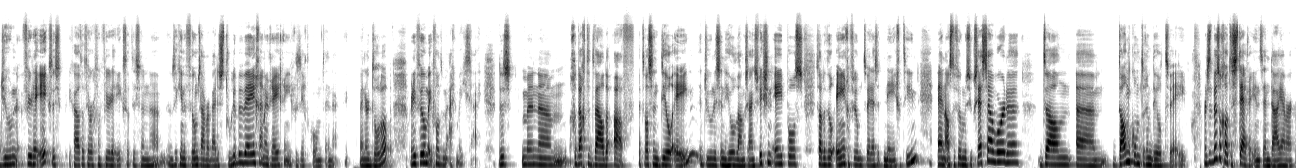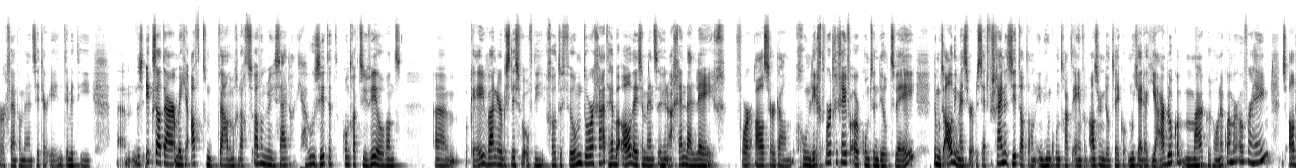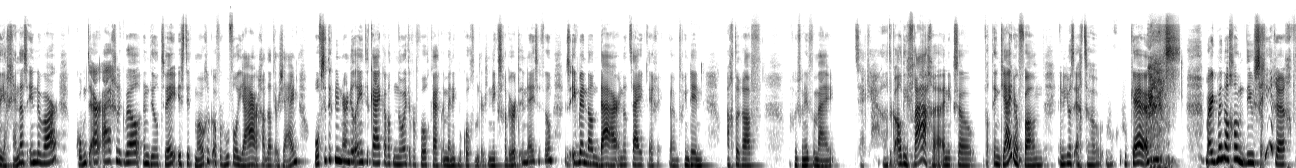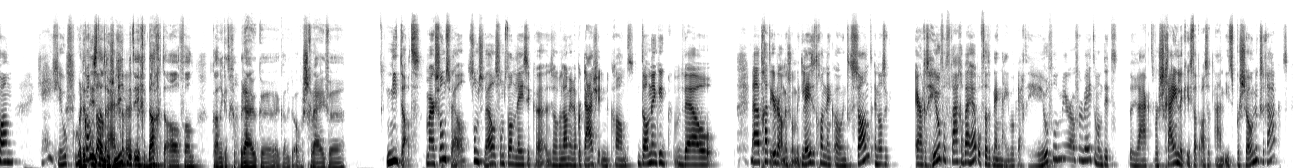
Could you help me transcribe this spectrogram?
June 4DX, dus ik hou altijd heel erg van 4DX. Dat is een, uh, dan zit je in een filmzaal waarbij de stoelen bewegen en een regen in je gezicht komt. En uh, ik ben er dol op. Maar die film, ik vond hem eigenlijk een beetje saai. Dus mijn um, gedachten dwaalden af. Het was een deel 1. June is een heel lang science fiction epos. Ze hadden deel 1 gefilmd in 2019. En als de film een succes zou worden, dan, um, dan komt er een deel 2. Maar er zitten best wel grote sterren in. Zendaya, waar ik erg fan van ben, zit erin. Timothy. Um, dus ik zat daar een beetje af, toen dwaalden mijn gedachten af en beetje zei, dacht ja, hoe zit het contractueel? Want um, oké, wanneer beslissen we of die grote film doorgaat? Hebben al deze mensen hun agenda leeg voor als er dan groen licht wordt gegeven, oh, er komt een deel 2, dan moeten al die mensen weer op de set verschijnen. Zit dat dan in hun contract 1 van als er een deel 2 komt, moet jij dat jaar blokken? Maar corona kwam er overheen. Dus al die agenda's in de war. Komt er eigenlijk wel een deel 2? Is dit mogelijk? Over hoeveel jaar gaat dat er zijn? Of zit ik nu naar een deel 1 te kijken wat nooit een vervolg krijgt en ben ik bekocht want er is niks gebeurd in deze film? Dus ik ben dan daar en dat zei ik tegen een vriendin achteraf, een goede vriendin van mij, zei ik, ja, had ik al die vragen. En ik zo, wat denk jij ervan? En die was echt zo, who cares? Maar ik ben dan gewoon nieuwsgierig van, jeetje, hoe, hoe maar dat kan is dan dat dus eigenlijk? niet met in gedachten al van, kan ik het gebruiken? Kan ik erover schrijven? Niet dat, maar soms wel. Soms wel. Soms dan lees ik uh, zo'n lange reportage in de krant. Dan denk ik wel... Nou, het gaat eerder andersom. Ik lees het gewoon en denk, oh, interessant. En als ik ergens heel veel vragen bij heb... of dat ik denk, nou, hier wil ik echt heel veel meer over weten... want dit raakt... Waarschijnlijk is dat als het aan iets persoonlijks raakt...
